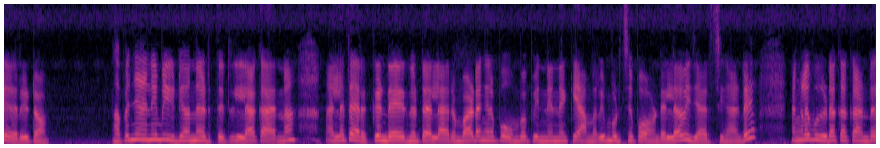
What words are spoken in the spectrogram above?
കയറിട്ടോ അപ്പം ഞാൻ ഈ വീഡിയോ ഒന്നും എടുത്തിട്ടില്ല. കാരണം നല്ല തിരക്കുണ്ടായിരുന്നു കേട്ടോ എല്ലാവരും പാടെ അങ്ങനെ പോകുമ്പോൾ പിന്നെ എന്നെ ക്യാമറയും പിടിച്ച് പോകണ്ടല്ലോ വിചാരിച്ചുകൊണ്ട് ഞങ്ങൾ വീടൊക്കെ കണ്ട്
